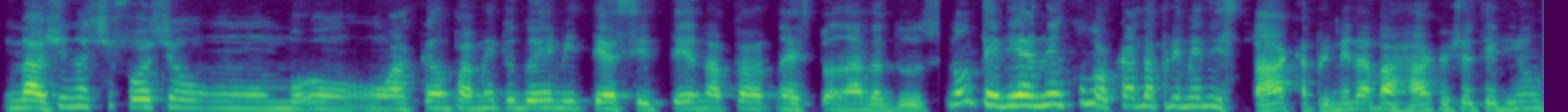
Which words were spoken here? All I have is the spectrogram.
Imagina se fosse um, um, um acampamento do MTST na, na, esplanada dos. Não teria nem colocado a primeira estaca, a primeira barraca, já teriam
